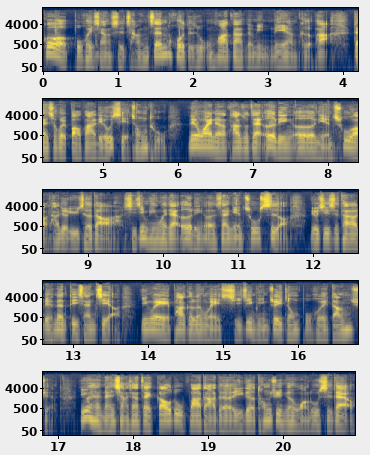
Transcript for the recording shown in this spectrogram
过不会像是。长征或者是文化大革命那样可怕，但是会爆发流血冲突。另外呢，他说在二零二二年初啊，他就预测到啊，习近平会在二零二三年出事哦，尤其是他要连任第三届啊，因为帕克认为习近平最终不会当选，因为很难想象在高度发达的的一个通讯跟网络时代哦，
